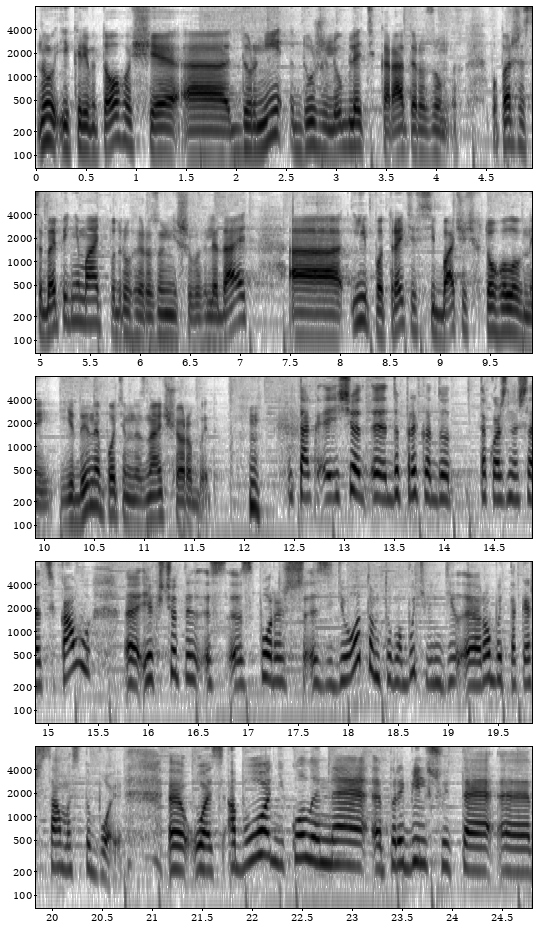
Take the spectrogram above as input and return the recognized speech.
Ну і крім того, ще е, дурні дуже люблять карати розумних. По-перше, себе піднімають, по-друге, розумніше виглядають. Е, і по-третє, всі бачать, хто головний. Єдине, потім не знають, що робити. Так, і що е, до прикладу, також знайшла цікаву. Е, Якщо ти с- спориш з ідіотом, то мабуть він діл- е, робить таке ж саме з тобою. Е, Ось або ніколи не е, перебільшуйте е,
